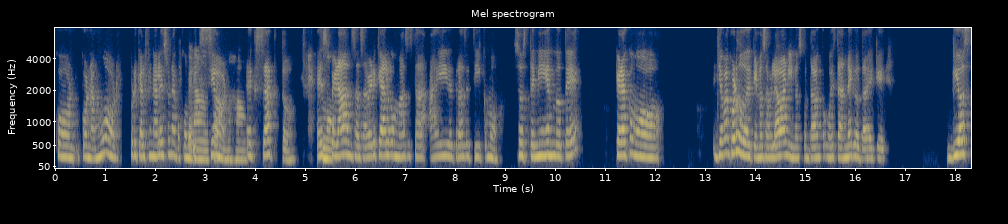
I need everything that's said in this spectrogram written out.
con, con amor, porque al final es una convicción. Exacto. Esperanza, saber que algo más está ahí detrás de ti, como sosteniéndote, que era como, yo me acuerdo de que nos hablaban y nos contaban como esta anécdota de que Dios,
